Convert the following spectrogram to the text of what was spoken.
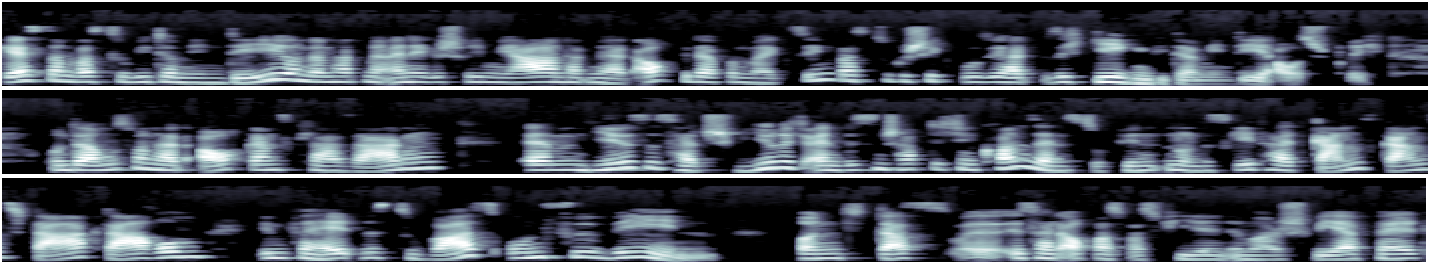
gestern was zu Vitamin D und dann hat mir eine geschrieben, ja, und hat mir halt auch wieder von Mike Zing was zugeschickt, wo sie halt sich gegen Vitamin D ausspricht. Und da muss man halt auch ganz klar sagen, ähm, hier ist es halt schwierig, einen wissenschaftlichen Konsens zu finden. Und es geht halt ganz, ganz stark darum, im Verhältnis zu was und für wen. Und das äh, ist halt auch was, was vielen immer schwer fällt.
